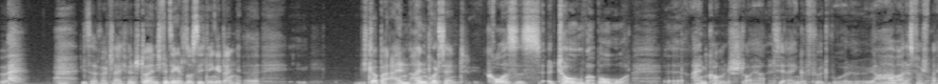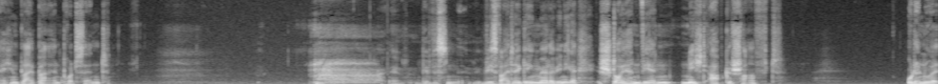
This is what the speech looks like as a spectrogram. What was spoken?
dieser Vergleich mit Steuern. Ich finde es ja ganz lustig, den Gedanken. Äh, ich glaube, bei einem 1% großes Tohu Wabohu äh, Einkommensteuer, als sie eingeführt wurde. Ja, war das Versprechen, bleibt bei 1%. Wir wissen, wie es weiterging, mehr oder weniger. Steuern werden nicht abgeschafft oder nur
